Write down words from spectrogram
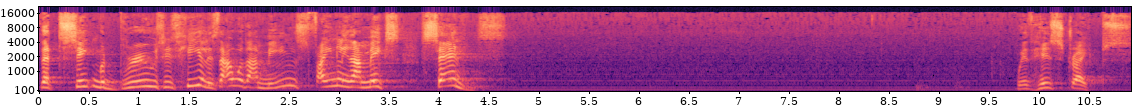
that Satan would bruise his heel. Is that what that means? Finally, that makes sense. With his stripes,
